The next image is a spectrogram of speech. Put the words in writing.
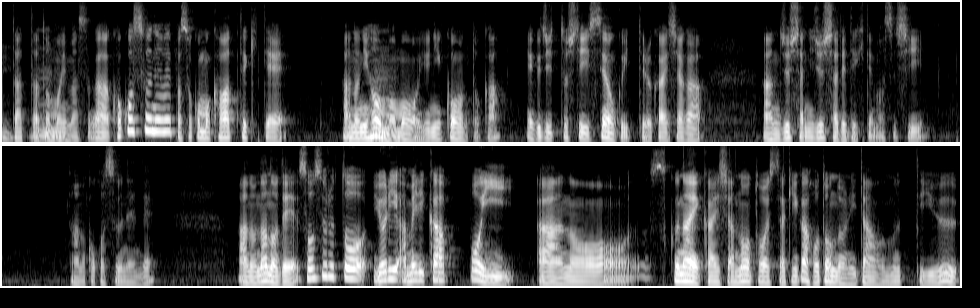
だったと思いますが、ここ数年はやっぱそこも変わってきてあの日本ももうユニコーンとかエグジットして1000億いってる会社があの10社20社出てきてますしあのここ数年で。あのなのでそうするとよりアメリカっぽいあの少ない会社の投資先がほとんどのリターンを生むっていう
